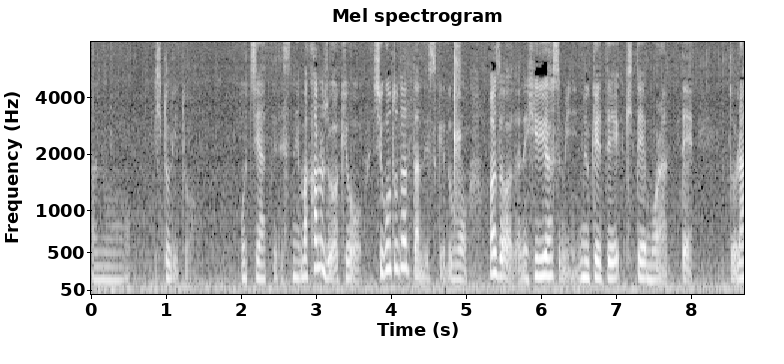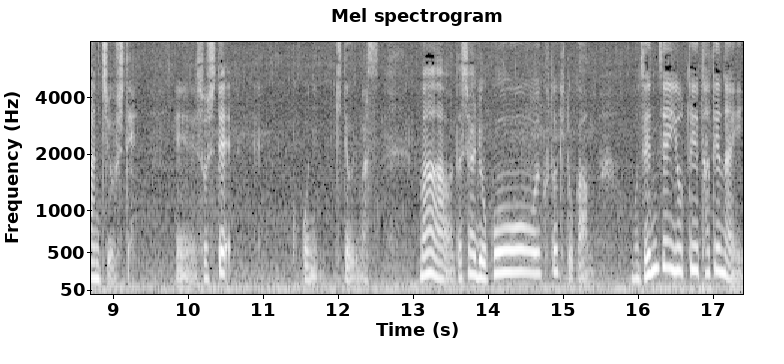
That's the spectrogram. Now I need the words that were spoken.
あの一人と落ち合ってですね、まあ、彼女は今日仕事だったんですけどもわざわざね昼休みに抜けてきてもらってとランチをして、えー、そしてここに来ております。まあ私は旅行行く時とかもう全然予定立てない、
